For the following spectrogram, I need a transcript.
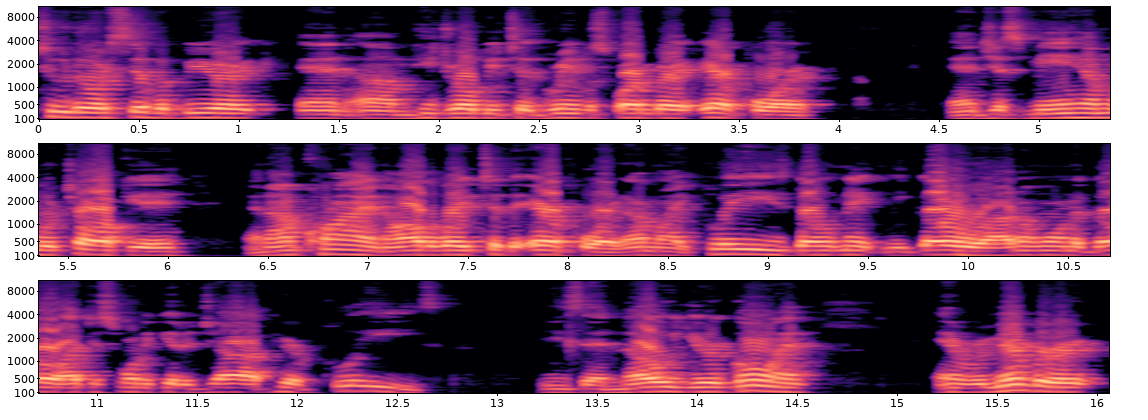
two door silver Buick. And um, he drove me to Greenville Spartanburg Airport. And just me and him were talking and I'm crying all the way to the airport. And I'm like, please don't make me go. I don't want to go. I just want to get a job here, please. He said, no, you're going. And remember,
